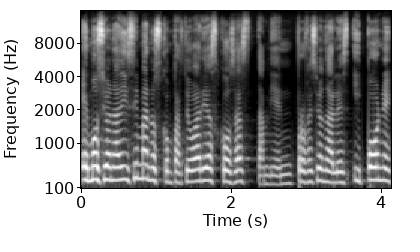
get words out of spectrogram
emocionadísima, nos compartió varias cosas también profesionales y pone,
